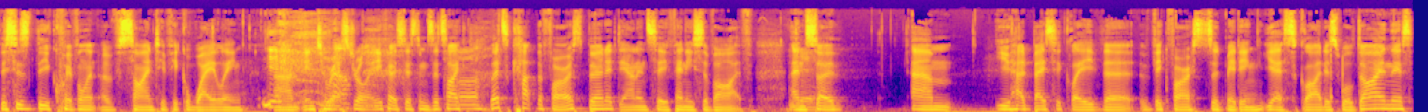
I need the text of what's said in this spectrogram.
This is the equivalent of scientific whaling Yeah. um, in terrestrial ecosystems. It's like Oh. let's cut the forest, burn it down, and see if any survive. And Yeah. so um, you had basically the Vic Forests admitting, yes, gliders will die in this,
